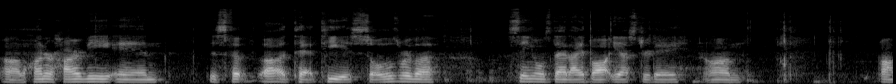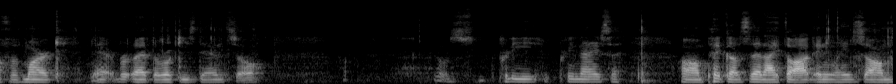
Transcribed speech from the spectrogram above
um, Hunter Harvey and this uh, Tatis. So those were the singles that I bought yesterday um, off of Mark at, at the Rookies Den. So it was pretty pretty nice um, pickups that I thought. Anyways, um,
